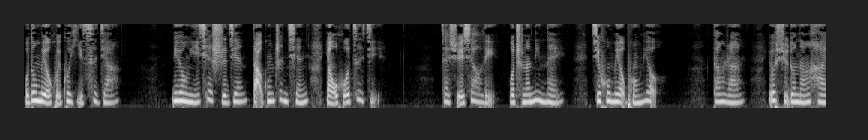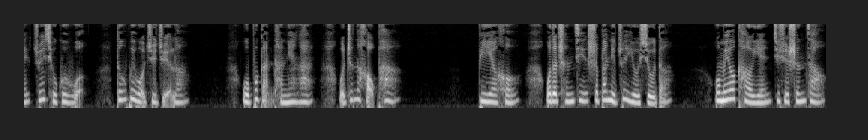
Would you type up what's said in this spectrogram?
我都没有回过一次家，利用一切时间打工挣钱养活自己。在学校里，我成了另类，几乎没有朋友。当然，有许多男孩追求过我，都被我拒绝了。我不敢谈恋爱。我真的好怕。毕业后，我的成绩是班里最优秀的。我没有考研继续深造，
